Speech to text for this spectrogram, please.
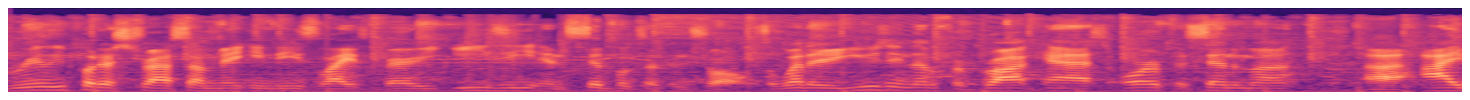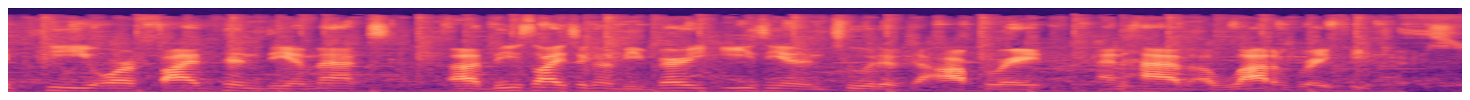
really put a stress on making these lights very easy and simple to control. So whether you're using them for broadcast or for cinema, uh, IP or five pin DMX, uh, these lights are gonna be very easy and intuitive to operate and have a lot of great features.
